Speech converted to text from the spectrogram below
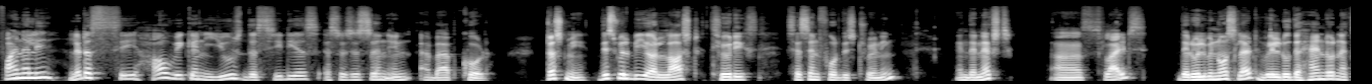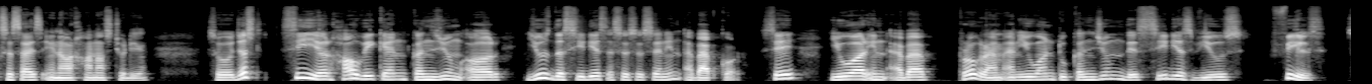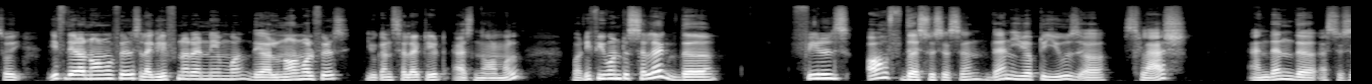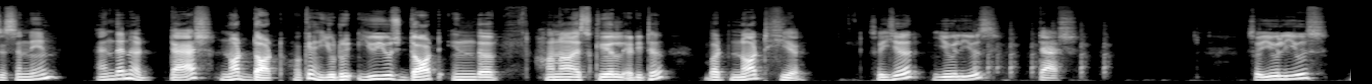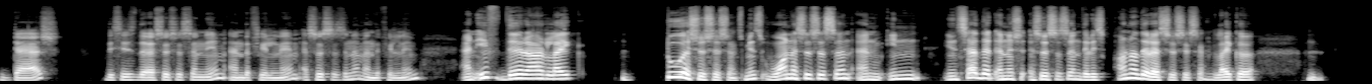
Finally, let us see how we can use the CDS association in ABAP code. Trust me, this will be our last theory session for this training. In the next uh, slides, there will be no slide. We'll do the hand-on exercise in our HANA studio. So just see here how we can consume or use the CDS association in ABAP code. Say you are in ABAP program and you want to consume this CDS views fields. So if there are normal fields like listener and name one, they are normal fields. You can select it as normal. But if you want to select the fields of the association, then you have to use a slash and then the association name and then a dash, not dot. Okay, you do you use dot in the HANA SQL editor, but not here. So here you will use dash. So you will use dash this is the association name and the field name association name and the field name. And if there are like two associations means one association and in inside that association there is another association like a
